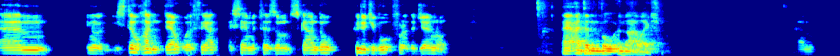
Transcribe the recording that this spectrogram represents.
Um, you know, he still hadn't dealt with the anti-Semitism scandal. Who did you vote for at the general? Uh, I didn't vote in that election. Um,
